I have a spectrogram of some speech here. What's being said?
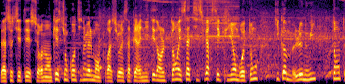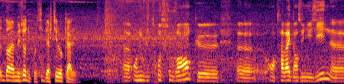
La société se remet en question continuellement pour assurer sa pérennité dans le temps et satisfaire ses clients bretons qui, comme le Nui, tentent dans la mesure du possible d'acheter local. Euh, on oublie trop souvent que euh, on travaille dans une usine euh,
